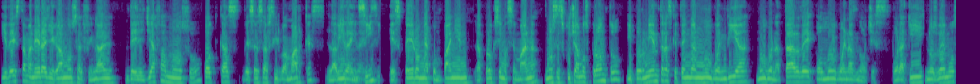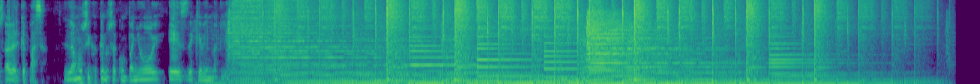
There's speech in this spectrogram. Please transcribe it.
Y de esta manera llegamos al final del ya famoso podcast de César Silva Márquez, La vida en sí. Espero me acompañen la próxima semana. Nos escuchamos pronto y por mientras que tengan muy buen día, muy buena tarde o muy buenas noches. Por aquí nos vemos a ver qué pasa. La música que nos acompañó hoy es de Kevin MacLeod.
